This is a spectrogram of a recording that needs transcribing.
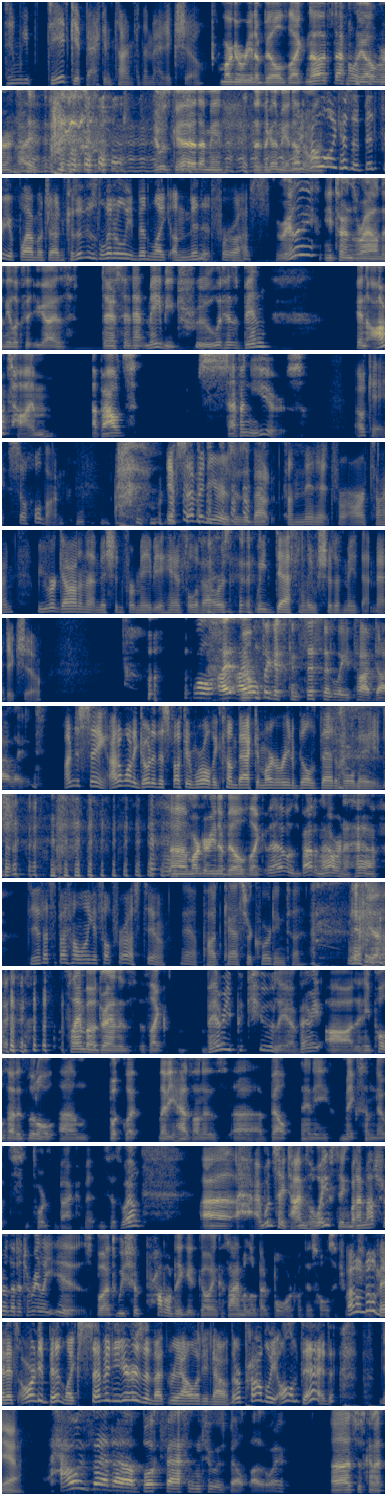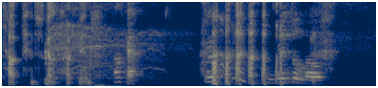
then we did get back in time for the magic show. Margarita Bill's like, no, it's definitely over. I, it was good. I mean, there's going to be another Wait, how one. long has it been for you, Flamogen? Because it has literally been like a minute for us. Really? He turns around and he looks at you guys. Dare say that may be true. It has been, in our time, about seven years. Okay, so hold on. if seven years is about a minute for our time, we were gone on that mission for maybe a handful of hours. we definitely should have made that magic show. Well, I, I don't think it's consistently time dilated. I'm just saying, I don't want to go to this fucking world and come back and Margarita Bill's dead of old age. Uh, Margarita Bill's like, that was about an hour and a half. Yeah, that's about how long it felt for us too. Yeah, podcast recording time. Yeah. Flambeau Dran is, is like very peculiar, very odd. And he pulls out his little um, booklet that he has on his uh, belt and he makes some notes towards the back of it. He says, Well, uh, I would say time's a wasting, but I'm not sure that it really is. But we should probably get going because I'm a little bit bored with this whole situation. I don't know, man. It's already been like seven years in that reality now. They're probably all dead. Yeah. How is that uh, book fastened to his belt, by the way? Uh, it's just kind of tucked, just kind of tucked in. Okay. Good. Mental note.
